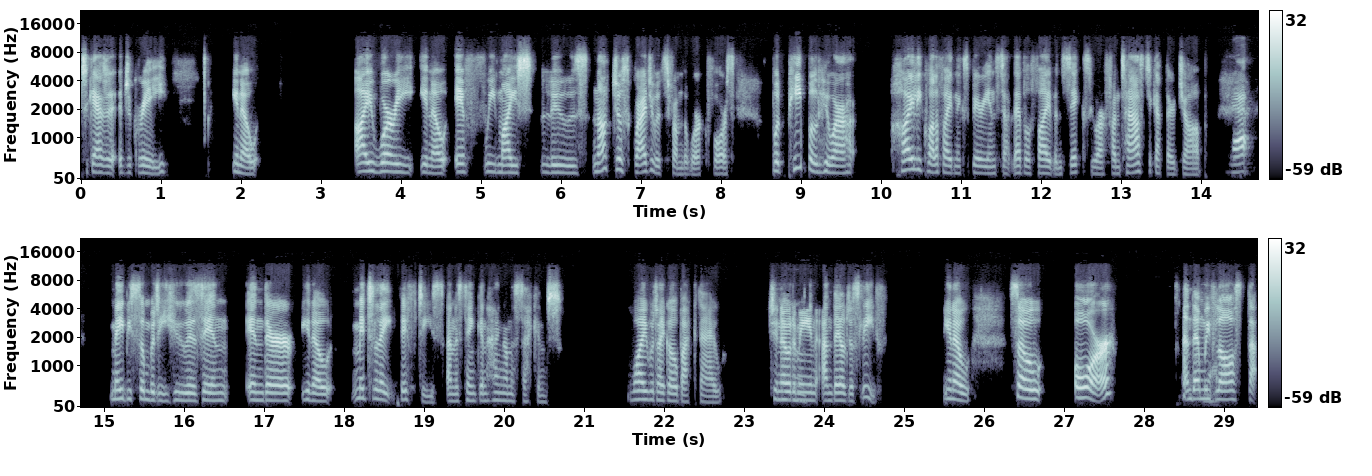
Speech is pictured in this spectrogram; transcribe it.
to get a, a degree you know I worry, you know, if we might lose not just graduates from the workforce, but people who are highly qualified and experienced at level five and six who are fantastic at their job. Yeah. Maybe somebody who is in in their, you know, mid to late 50s and is thinking, hang on a second, why would I go back now? Do you know mm-hmm. what I mm-hmm. mean? And they'll just leave. You know, so or and then we've yeah. lost that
